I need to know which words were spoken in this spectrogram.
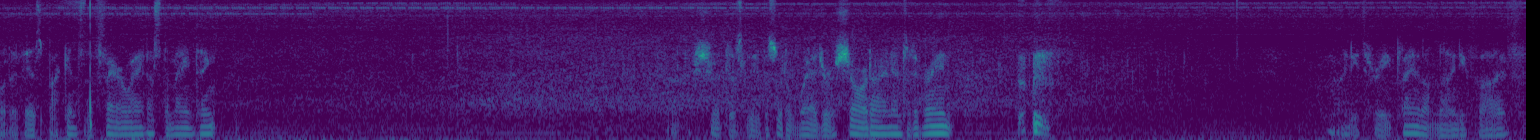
but it is back into the fairway, that's the main thing. should just leave us with a wedge or a short iron into the green. 93, playing at 95.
